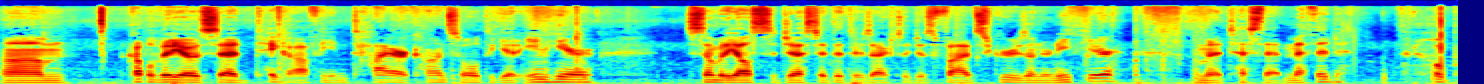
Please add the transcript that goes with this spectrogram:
Um, a couple videos said take off the entire console to get in here. Somebody else suggested that there's actually just five screws underneath here. I'm to test that method and hope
